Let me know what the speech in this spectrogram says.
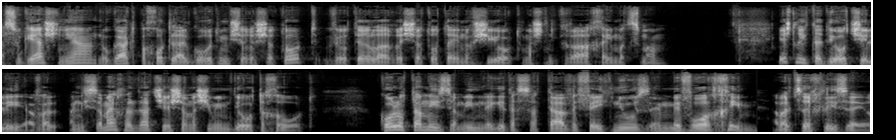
הסוגיה השנייה נוגעת פחות לאלגוריתמים של רשתות ויותר לרשתות האנושיות, מה שנקרא החיים עצמם. יש לי את הדעות שלי, אבל אני שמח לדעת שיש אנשים עם דעות אחרות. כל אותם מיזמים נגד הסתה ופייק ניוז הם מבורכים, אבל צריך להיזהר.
